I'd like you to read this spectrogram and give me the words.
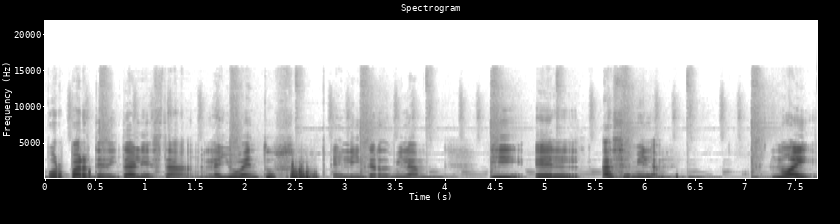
Por parte de Italia está la Juventus, el Inter de Milán y el AC Milan no hay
